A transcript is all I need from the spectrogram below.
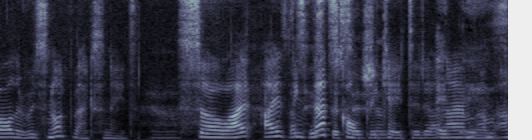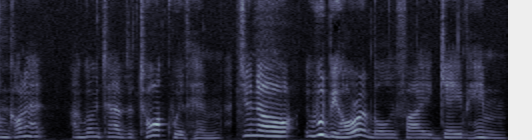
father who's not vaccinated, yeah. so I, I think that's decision. complicated, and It I'm, I'm. I'm gonna I'm going to have the talk with him. Do you know it would be horrible if I gave him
